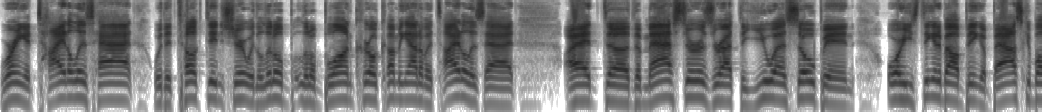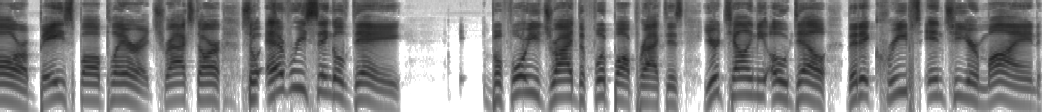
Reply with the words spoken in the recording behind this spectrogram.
wearing a Titleist hat with a tucked in shirt with a little little blonde curl coming out of a Titleist hat at uh, the Masters or at the U.S. Open. Or he's thinking about being a basketball or a baseball player, or a track star. So every single day, before you drive the football practice, you're telling me, Odell, that it creeps into your mind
